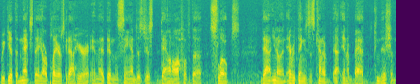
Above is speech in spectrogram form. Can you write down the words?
We get the next day, our players get out here, and the, and the sand is just down off of the slopes, down you know, and everything's just kind of uh, in a bad condition.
